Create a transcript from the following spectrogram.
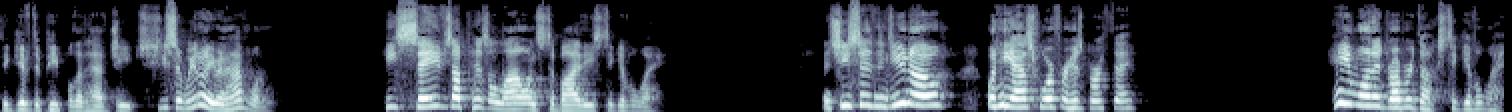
to give to people that have Jeeps. She said, We don't even have one. He saves up his allowance to buy these to give away. And she said, And do you know what he asked for for his birthday? He wanted rubber ducks to give away.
